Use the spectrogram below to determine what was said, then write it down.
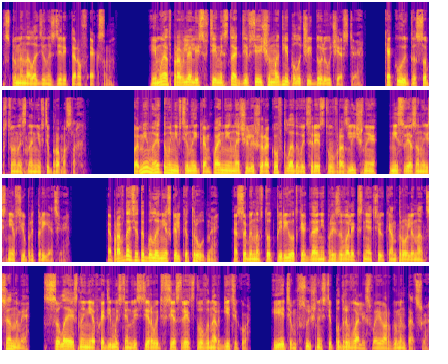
вспоминал один из директоров Exxon. И мы отправлялись в те места, где все еще могли получить долю участия какую-то собственность на нефтепромыслах. Помимо этого, нефтяные компании начали широко вкладывать средства в различные, не связанные с нефтью предприятия. Оправдать это было несколько трудно, особенно в тот период, когда они призывали к снятию контроля над ценами, ссылаясь на необходимость инвестировать все средства в энергетику, и этим, в сущности, подрывали свою аргументацию.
